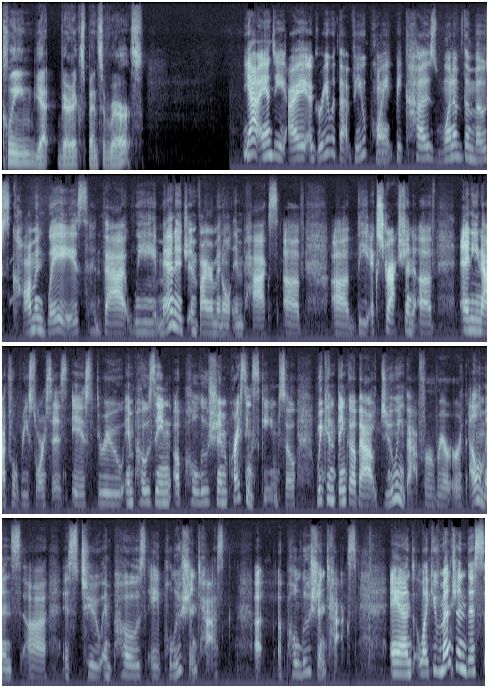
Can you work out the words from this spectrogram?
clean yet very expensive rare earths? Yeah, Andy, I agree with that viewpoint because one of the most common ways that we manage environmental impacts of uh, the extraction of any natural resources is through imposing a pollution pricing scheme. So we can think about doing that for rare earth elements uh, is to impose a pollution task, uh, a pollution tax. And like you've mentioned, this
